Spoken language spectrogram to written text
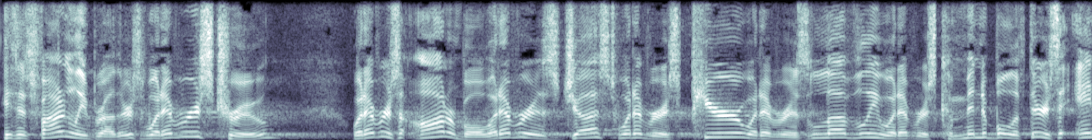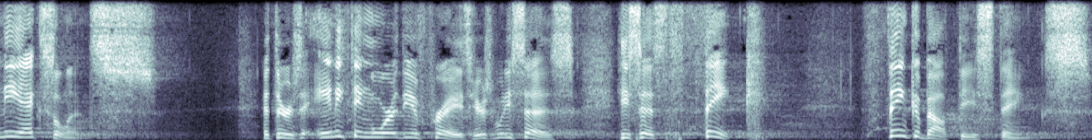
He says, Finally, brothers, whatever is true, whatever is honorable, whatever is just, whatever is pure, whatever is lovely, whatever is commendable, if there is any excellence, if there's anything worthy of praise, here's what he says He says, Think, think about these things.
